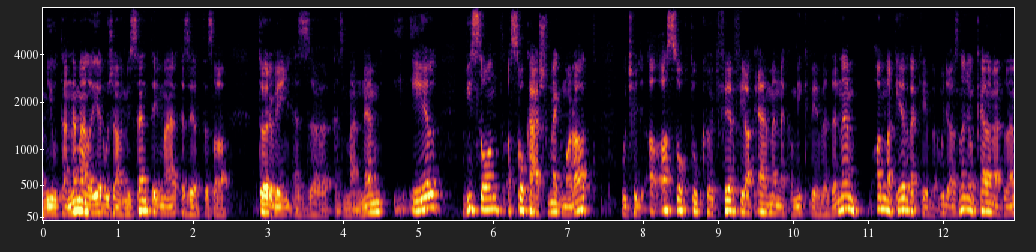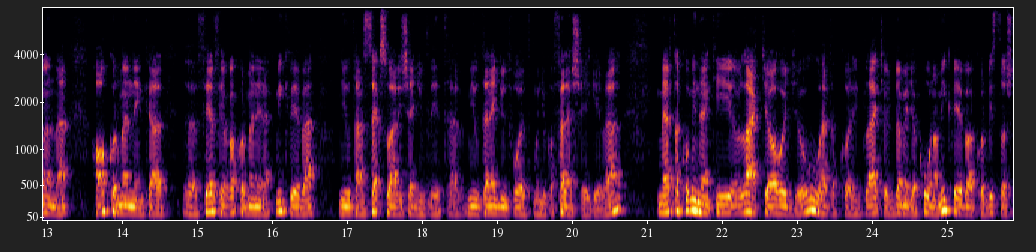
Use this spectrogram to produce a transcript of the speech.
miután nem áll a Jeruzsálemi szentély már, ezért ez a törvény ez, ez már nem él, viszont a szokás megmaradt, Úgyhogy azt szoktuk, hogy férfiak elmennek a mikvébe, de nem annak érdekében, ugye az nagyon kellemetlen lenne, ha akkor mennénk el, férfiak akkor mennének mikvébe, miután szexuális együttlétel, miután együtt volt mondjuk a feleségével, mert akkor mindenki látja, hogy ú, hát akkor itt látja, hogy bemegy a kóna mikvébe, akkor biztos,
